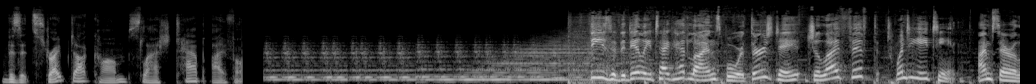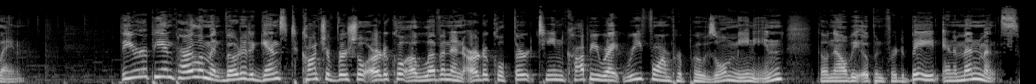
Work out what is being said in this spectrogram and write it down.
visit stripe.com slash tap iPhone. These are the Daily Tech headlines for Thursday, July 5th, 2018. I'm Sarah Lane. The European Parliament voted against controversial Article 11 and Article 13 copyright reform proposal, meaning they'll now be open for debate and amendments.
